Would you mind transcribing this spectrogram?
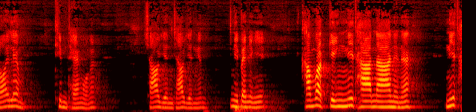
ร้อยเล่ม ทิ่มแทงหัวงั้นเช้าเย็นเช้าเย็นงั้น นี่เป็นอย่างนี้คำว่ากิงนิทานาเนี่ยนะ นิท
